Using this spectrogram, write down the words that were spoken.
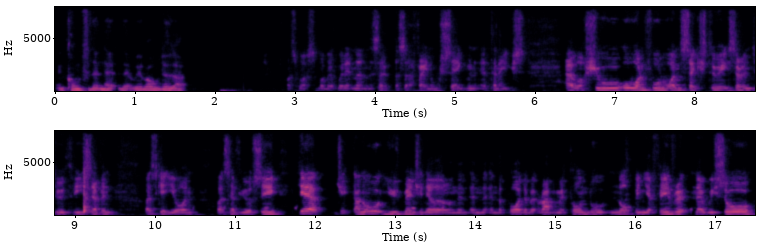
and confident that, that we will do that. We're, in. The sort of final segment of tonight's our show. 01416287237 let's get you on. Let's have your say. Yeah I know you've mentioned earlier on in, in, in the pod about Rabbi Matondo not being your favourite. Now we saw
